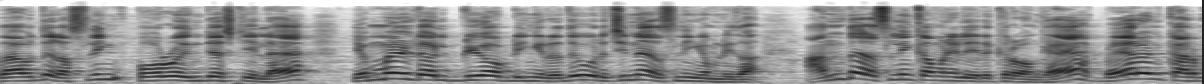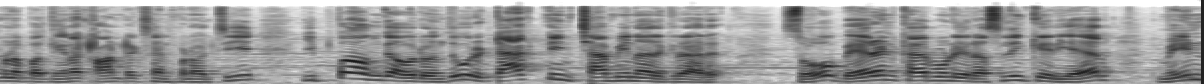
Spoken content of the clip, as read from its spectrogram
அதாவது ரஸ்லிங் போகிற இண்டஸ்ட்ரியில் எம்எல்டபிள்யூ அப்படிங்கிறது ஒரு சின்ன ரெஸ்லிங் கம்பெனி தான். அந்த ரெஸ்லிங் கம்பெனியில் இருக்கிறவங்க பேரன் கார்பனை பார்த்தீங்கன்னா கான்ட்ராக்ட் சைன் பண்ண வச்சு இப்போ அங்கே அவர் வந்து ஒரு டாக் சாம்பியனாக இருக்கிறாரு. ஸோ பேரன் கார்பனுடைய ரஸ்லிங் கேரியர் மெயின்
